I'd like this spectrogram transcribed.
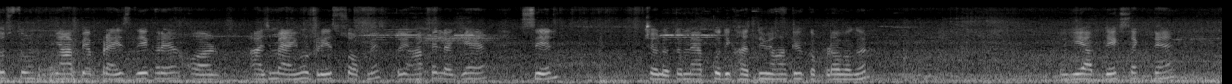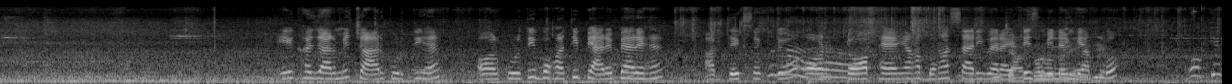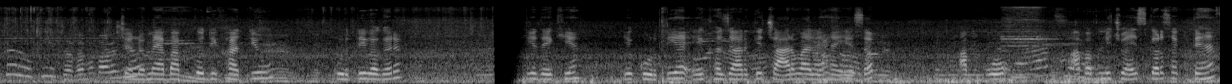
दोस्तों यहाँ पे आप प्राइस देख रहे हैं और आज मैं आई हूँ ड्रेस शॉप में। तो यहाँ पे लगे हैं सेल चलो तो मैं आपको दिखाती हूँ यहाँ के कपड़ा वगैरह। तो ये आप देख सकते हैं। एक हज़ार में चार कुर्ती है और कुर्ती बहुत ही प्यारे प्यारे हैं। आप देख सकते हो और टॉप है। यहाँ बहुत सारी वेराइटीज़ मिलेंगी आपको। ओके कर ओके चलो मैं अब आपको दिखाती हूँ कुर्ती वगैरह। ये देखिए ये कुर्ती है एक हज़ार के चार वाले हैं ये सब। आपको आप अपनी चॉइस कर सकते हैं।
